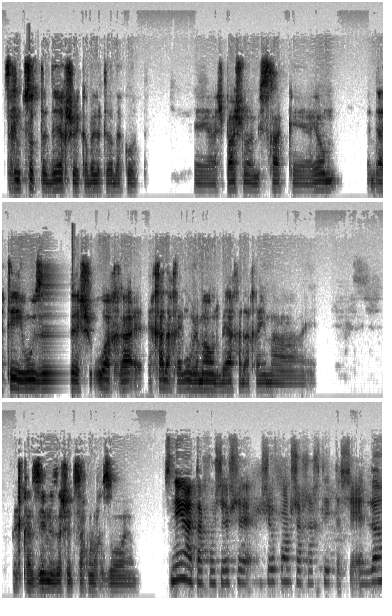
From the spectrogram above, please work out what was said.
צריך למצוא את הדרך שהוא יקבל יותר דקות. ההשפעה שלו למשחק היום, לדעתי הוא זה, שהוא אחראי, אחד האחראים, הוא ומאונד ביחד האחראים המרכזיים לזה שהצלחנו לחזור היום. שנייה, אתה חושב ש... שוב פעם שכחתי את השאלה?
